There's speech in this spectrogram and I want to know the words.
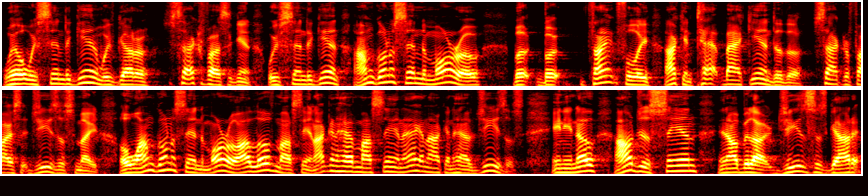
well, we sinned again. We've got to sacrifice again. We've sinned again. I'm going to sin tomorrow, But, but thankfully, I can tap back into the sacrifice that Jesus made. Oh, I'm going to sin tomorrow. I love my sin. I can have my sin and I can have Jesus. And you know, I'll just sin and I'll be like, Jesus has got it.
